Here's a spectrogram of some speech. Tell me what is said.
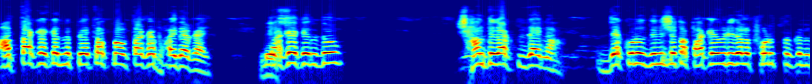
আর তাকে কিন্তু প্রেতাত্মা তাকে ভয় দেখায়। তাকে কিন্তু শান্তি রাখতে যায় না। যে কোনো জিনিস এটা পাকে উড়ে গেল ফরুত কিন্তু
